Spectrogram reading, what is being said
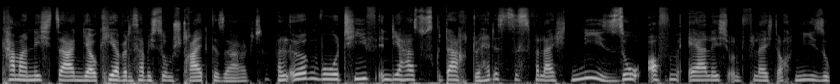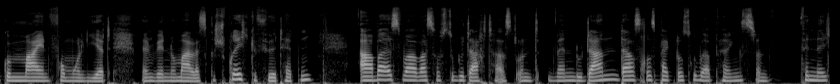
kann man nicht sagen, ja, okay, aber das habe ich so im Streit gesagt. Weil irgendwo tief in dir hast du es gedacht. Du hättest es vielleicht nie so offen, ehrlich und vielleicht auch nie so gemein formuliert, wenn wir ein normales Gespräch geführt hätten. Aber es war was, was du gedacht hast. Und wenn du dann das respektlos rüberbringst, dann finde ich,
